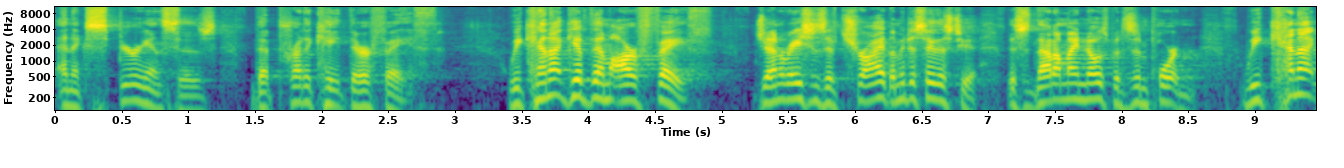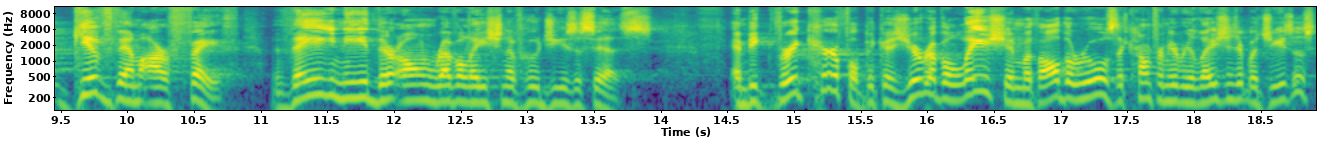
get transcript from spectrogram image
and experiences that predicate their faith. We cannot give them our faith. Generations have tried. Let me just say this to you. This is not on my notes, but it's important. We cannot give them our faith. They need their own revelation of who Jesus is. And be very careful because your revelation, with all the rules that come from your relationship with Jesus,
